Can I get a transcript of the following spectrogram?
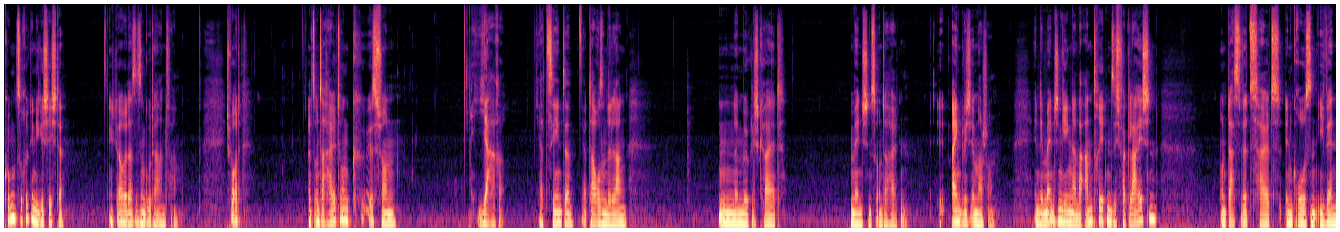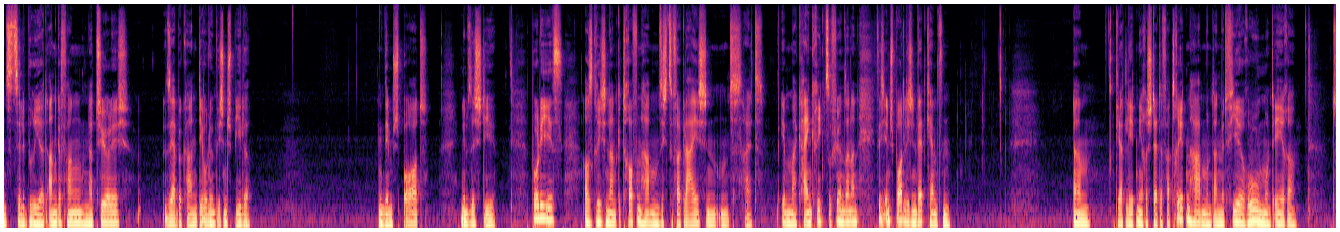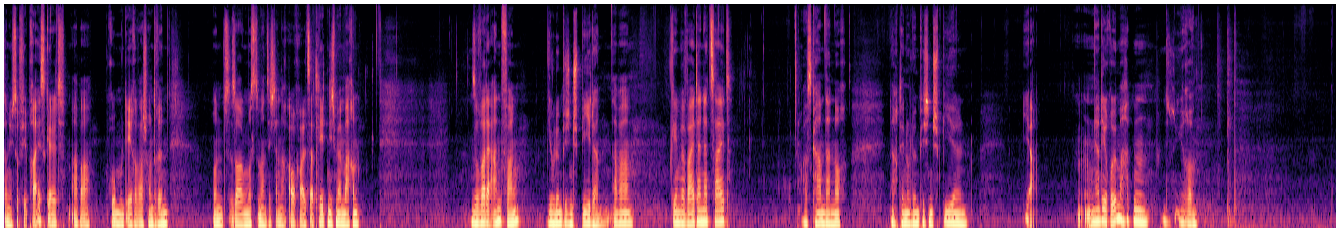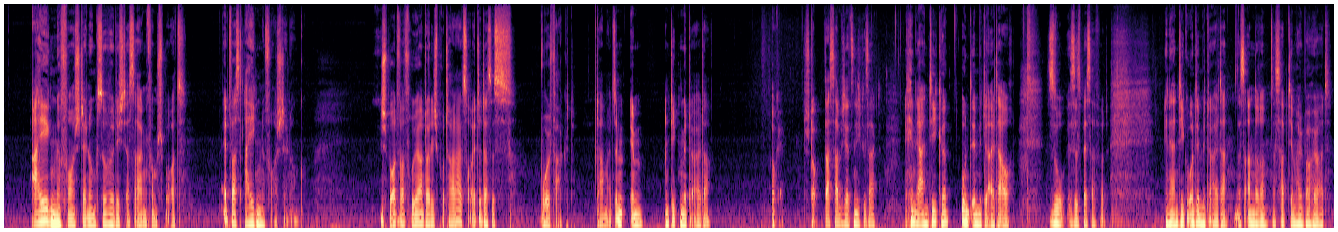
gucken zurück in die Geschichte. Ich glaube, das ist ein guter Anfang. Sport als Unterhaltung ist schon Jahre, Jahrzehnte, Jahrtausende lang eine Möglichkeit, Menschen zu unterhalten. Eigentlich immer schon in dem Menschen gegeneinander antreten, sich vergleichen. Und das wird halt in großen Events zelebriert. Angefangen natürlich, sehr bekannt, die Olympischen Spiele. In dem Sport, in dem sich die Bullies aus Griechenland getroffen haben, um sich zu vergleichen und halt eben mal keinen Krieg zu führen, sondern sich in sportlichen Wettkämpfen ähm, die Athleten ihre Städte vertreten haben und dann mit viel Ruhm und Ehre, zwar nicht so viel Preisgeld, aber Ruhm und Ehre war schon drin und Sorgen musste man sich danach auch als Athlet nicht mehr machen. So war der Anfang, die Olympischen Spiele. Aber gehen wir weiter in der Zeit. Was kam dann noch nach den Olympischen Spielen? Ja, ja, die Römer hatten ihre eigene Vorstellung, so würde ich das sagen, vom Sport. Etwas eigene Vorstellung. Sport war früher deutlich brutaler als heute, das ist wohl Fakt. Damals, im, im antiken Mittelalter. Okay, stopp, das habe ich jetzt nicht gesagt. In der Antike und im Mittelalter auch. So ist es besser wird. In der Antike und im Mittelalter. Das andere, das habt ihr mal überhört.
